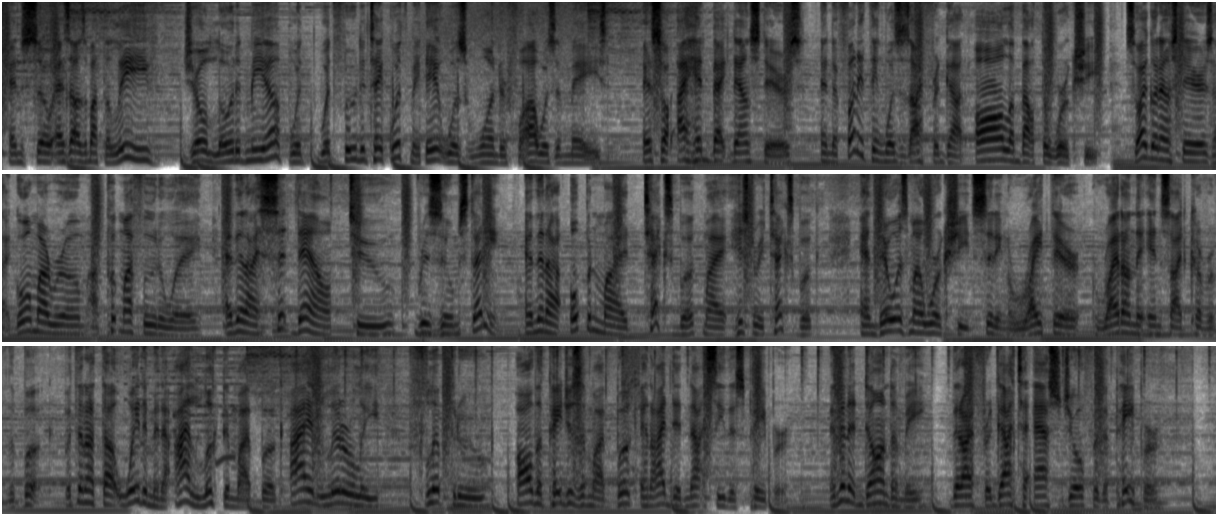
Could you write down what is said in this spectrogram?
And so as I was about to leave, Joe loaded me up with, with food to take with me. It was wonderful. I was amazed. And so I head back downstairs. And the funny thing was is I forgot all about the worksheet. So I go downstairs, I go in my room, I put my food away, and then I sit down to resume studying. And then I open my textbook, my history textbook, and there was my worksheet sitting right there, right on the inside cover of the book. But then I thought, wait a minute, I looked in my book. I literally flipped through all the pages of my book and I did not see this paper. And then it dawned on me that I forgot to ask Joe for the paper.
